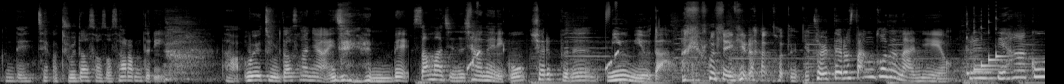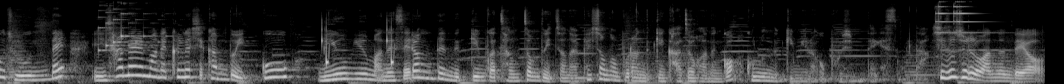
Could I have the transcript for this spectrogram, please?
근데 제가 둘 다 사서 사람들이 다 왜 둘 다 사냐 이제 이랬는데 써마지는 샤넬이고 쉐르프는 미우미우다 이런 얘기를 하거든요. 절대로 싼 거는 아니에요. 트렌디하고 좋은데 이 샤넬만의 클래식함도 있고 미우미우만의 세련된 느낌과 장점도 있잖아요. 패셔너블한 느낌 가져가는 거 그런 느낌이라고 보시면 되겠습니다. 시즈실로 왔는데요.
